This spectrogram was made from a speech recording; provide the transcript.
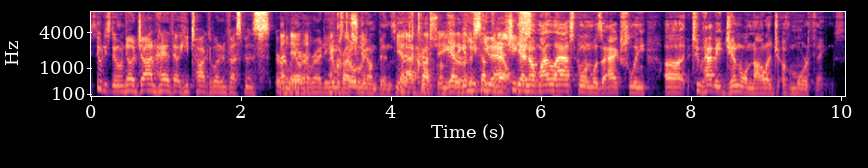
You see what he's doing? No, John had that. He talked about investments earlier nailed already. I It was totally it. on Ben's Yeah, list, I crushed too, it. You got to sure. give You- us something else. Yeah, just- no, my last one was actually uh, to have a general knowledge of more things.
